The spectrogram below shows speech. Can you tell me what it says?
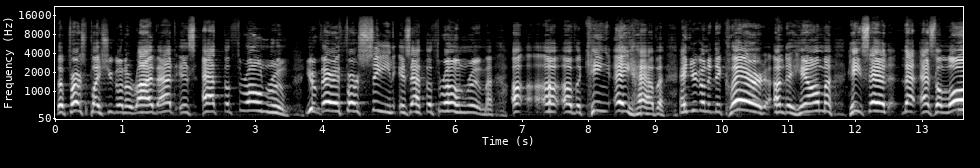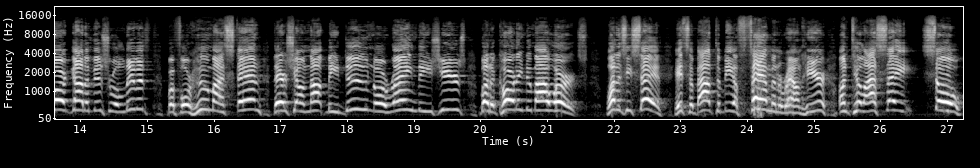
the first place you're going to arrive at is at the throne room. Your very first scene is at the throne room uh, uh, uh of the King Ahab, and you're going to declare unto him, he said, that as the Lord God of Israel liveth, before whom I stand, there shall not be dew nor rain these years, but according to my words. What is he saying? It's about to be a famine around here until I say so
